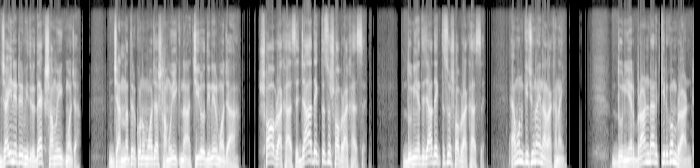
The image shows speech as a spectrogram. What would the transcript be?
যাই নেটের ভিতরে, দেখ সাময়িক মজা। জান্নাতের কোনো মজা সাময়িক না, চিরদিনের মজা। সব রাখা আছে। যা দেখতেছো সব রাখা আছে। দুনিয়াতে যা দেখতেছো সব রাখা আছে। এমন কিছু নাই, না রাখা নাই। দুনিয়ার ব্র্যান্ড আর কীরকম ব্র্যান্ড?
